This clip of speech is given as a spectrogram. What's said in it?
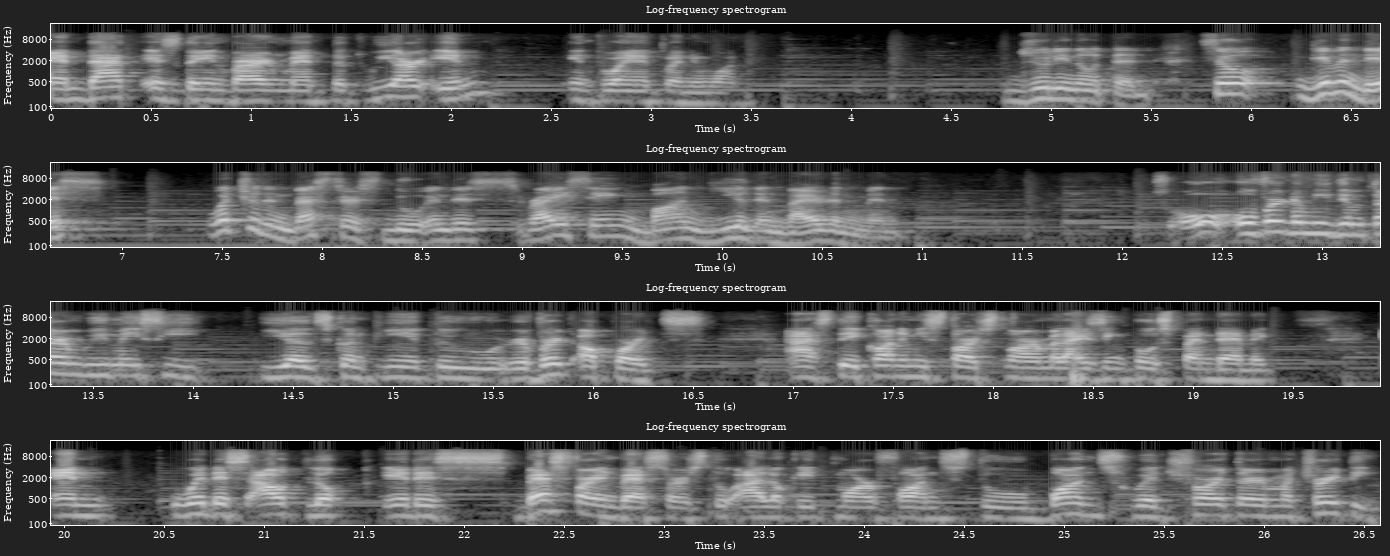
And that is the environment that we are in in 2021. Duly noted. So, given this, what should investors do in this rising bond yield environment? So over the medium term, we may see yields continue to revert upwards as the economy starts normalizing post-pandemic. And with this outlook, it is best for investors to allocate more funds to bonds with shorter maturity.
